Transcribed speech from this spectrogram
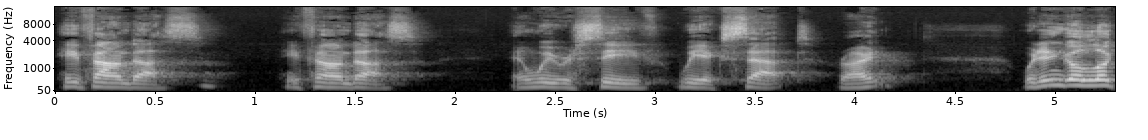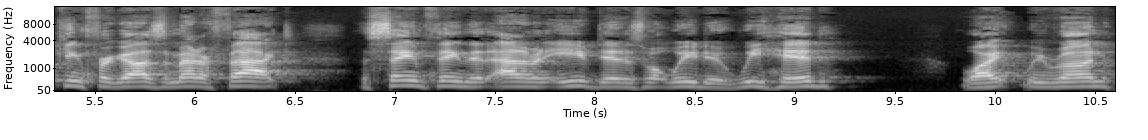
He found us. He found us. And we receive, we accept, right? We didn't go looking for God. As a matter of fact, the same thing that Adam and Eve did is what we do. We hid, right? We run,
